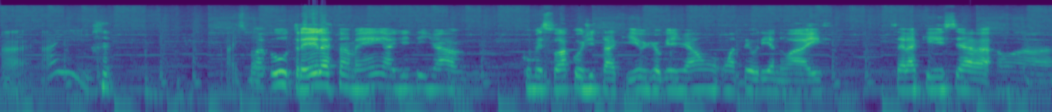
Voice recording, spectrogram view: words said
Ah, aí. O trailer também, a gente já começou a cogitar aqui. Eu joguei já um- uma teoria no ar aí. Será que isso é uma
